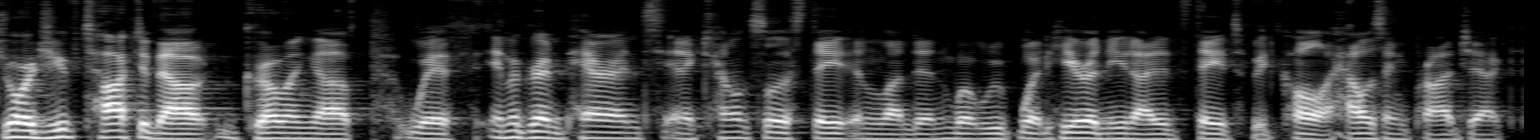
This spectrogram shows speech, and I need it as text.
George you've talked about growing up with immigrant parents in a council estate in london what, we, what here in the united states we'd call a housing project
